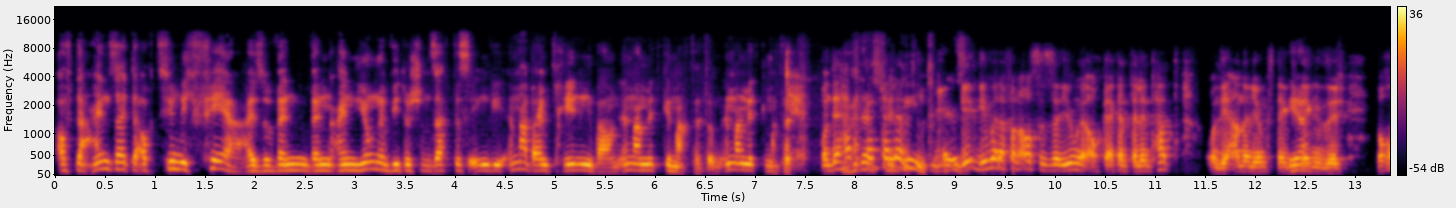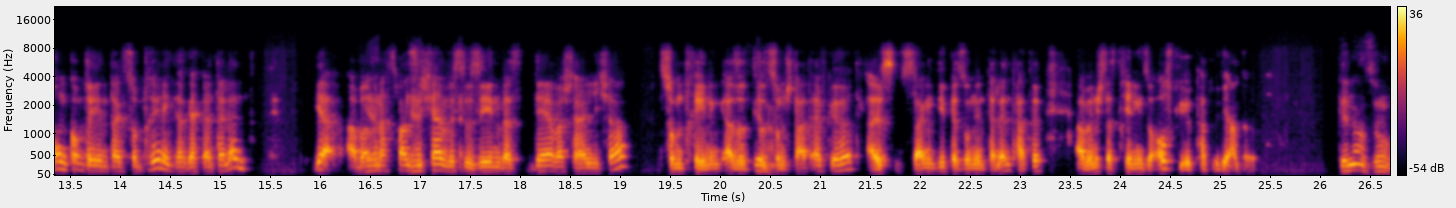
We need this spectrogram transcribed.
auf der einen Seite auch ziemlich fair. Also wenn, wenn ein Junge, wie du schon sagtest, irgendwie immer beim Training war und immer mitgemacht hat und immer mitgemacht hat. Und der hat, hat kein Talent. Ge gehen wir davon aus, dass der Junge auch gar kein Talent hat. Und die anderen Jungs denken, ja. denken sich, warum kommt er jeden Tag zum Training? Der hat gar kein Talent. Ja, aber ja, nach 20 ja. Jahren wirst du sehen, dass der wahrscheinlicher zum Training, also genau. zum Startelf gehört, als sozusagen die Person den Talent hatte, aber nicht das Training so ausgeübt hat wie die andere. Genau so,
